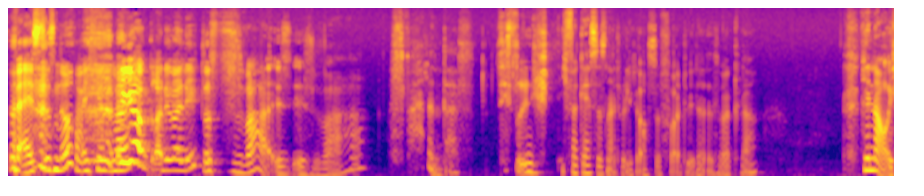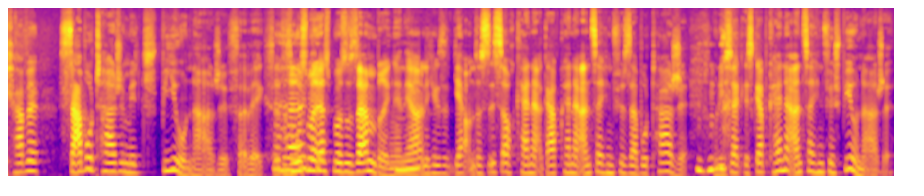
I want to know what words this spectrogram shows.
Weißt du es noch? Welches war? Ich habe gerade überlegt, was das war. Es, es war. Was war denn das? Siehst du, ich, ich vergesse es natürlich auch sofort wieder, das war klar. Genau, ich habe Sabotage mit Spionage verwechselt. Das muss man erstmal zusammenbringen, ja. Und ich habe gesagt, ja, und das ist auch keine, gab keine Anzeichen für Sabotage. Und ich sage, es gab keine Anzeichen für Spionage.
